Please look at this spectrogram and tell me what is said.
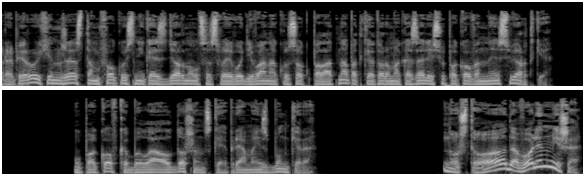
Проперухин жестом фокусника сдернул со своего дивана кусок полотна, под которым оказались упакованные свертки. Упаковка была алдошинская, прямо из бункера. «Ну что, доволен, Миша?»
